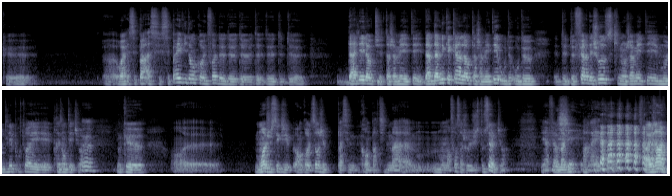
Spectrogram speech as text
que euh, ouais, c'est pas, c'est, c'est pas évident, encore une fois, de, de, de- de- d'aller là où tu n'as jamais été, d'a- d'amener quelqu'un là où tu n'as jamais été, ou de, ou de, de, de faire des choses qui n'ont jamais été modelées pour toi et présentées, tu vois. Hum, Donc, euh, euh, moi, je sais que j'ai, en grandissant, j'ai passé une grande partie de ma, mon enfance à jouer juste tout seul, tu vois. Et à faire ma vie. Arrête, euh, c'est pas grave.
